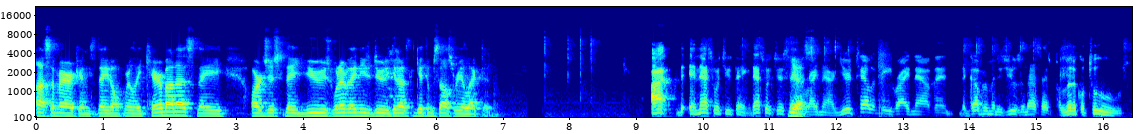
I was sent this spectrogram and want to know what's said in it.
Us Americans, they don't really care about us. They are just they use whatever they need to do to get us get themselves reelected. I and that's what you think. That's what you're saying Yes. right now. You're telling me right now that the government is using us as political tools.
